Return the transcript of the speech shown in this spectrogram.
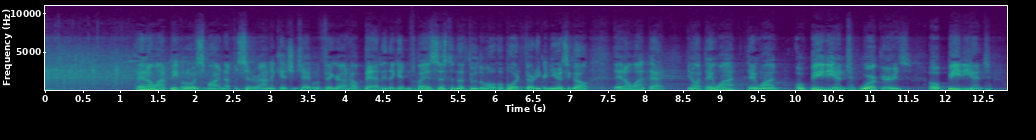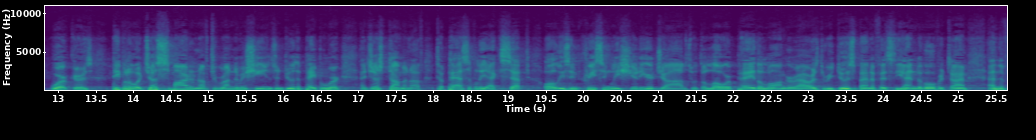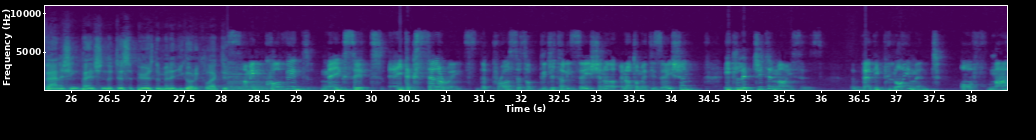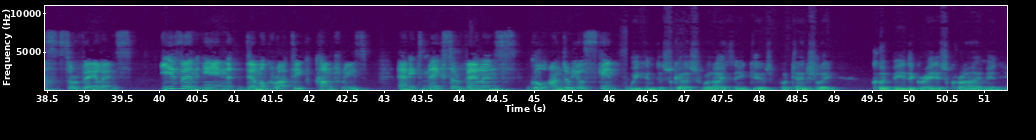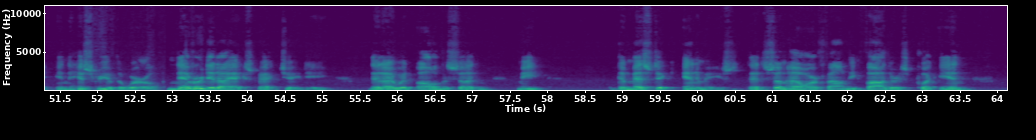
They don't want people who are smart enough to sit around the kitchen table and figure out how badly they're getting by a system that threw them overboard 30 years ago. They don't want that. You know what they want? They want obedient workers. Obedient workers. People who are just smart enough to run the machines and do the paperwork and just dumb enough to passively accept all these increasingly shittier jobs with the lower pay, the longer hours, the reduced benefits, the end of overtime, and the vanishing pension that disappears the minute you go to collect it. I mean, COVID makes it, it accelerates the process of digitalization and automatization. It legitimizes the deployment of mass surveillance even in democratic countries, and it makes surveillance go under your skin. We can discuss what I think is potentially could be the greatest crime in, in the history of the world. Never did I expect, JD, that I would all of a sudden meet domestic enemies that somehow our founding fathers put in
